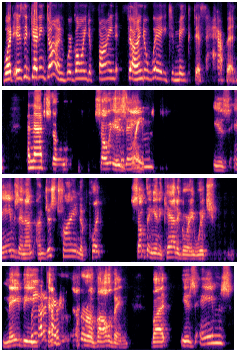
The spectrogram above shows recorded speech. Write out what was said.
what isn't getting done? We're going to find find a way to make this happen. And that's so so is AIMS is AIMS and I'm, I'm just trying to put something in a category which may be ever, ever evolving, but is AIMS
